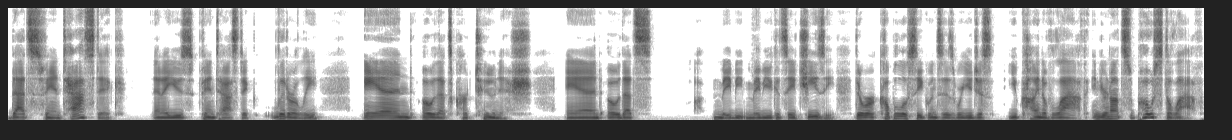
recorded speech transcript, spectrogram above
that's fantastic and I use fantastic literally and oh that's cartoonish and oh that's maybe maybe you could say cheesy. There were a couple of sequences where you just you kind of laugh and you're not supposed to laugh.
